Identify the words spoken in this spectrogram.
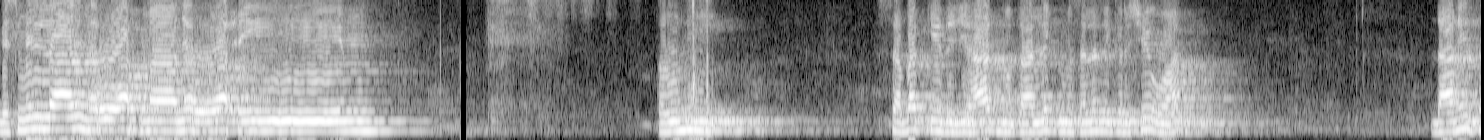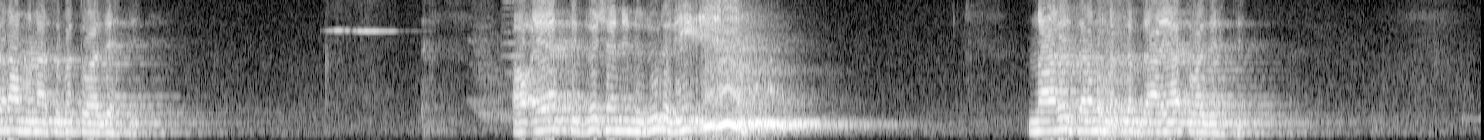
بسم الله الرحمن الرحيم رونی سبق کې د جهاد متعلق مسله ذکر شوی و دا نه سره مناسبت واضح دی او آیات کې دوه شان نزول دي ناره سره مطلب د آیات واضح دی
